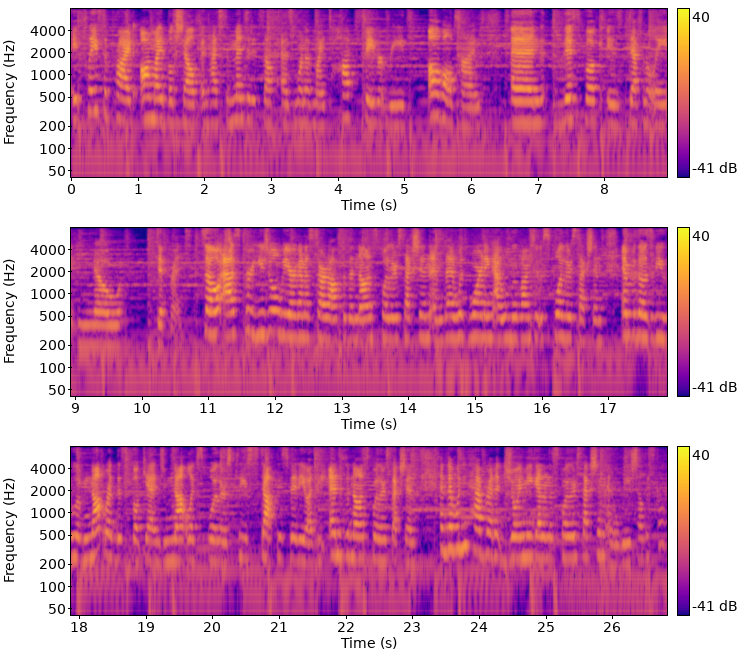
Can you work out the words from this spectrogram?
a place of pride on my bookshelf and has cemented itself as one of my top favorite reads of all time. And this book is definitely no different. So as per usual, we are going to start off with a non-spoiler section and then with warning, I will move on to a spoiler section. And for those of you who have not read this book yet and do not like spoilers, please stop this video at the end of the non-spoiler section. And then when you have read it, join me again in the spoiler section and we shall discuss.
